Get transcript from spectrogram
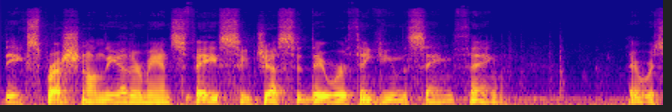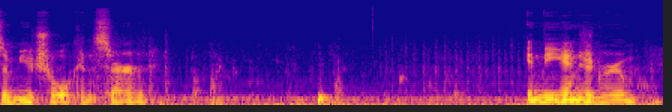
The expression on the other man's face suggested they were thinking the same thing. There was a mutual concern. In the engine room,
